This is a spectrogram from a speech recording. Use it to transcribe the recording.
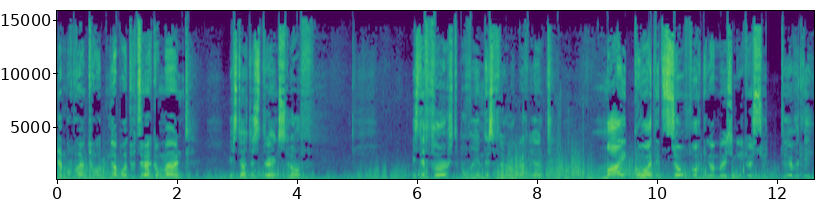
The movie I'm talking about, which I recommend, is Doctor Strangelove. It's the first movie in his filmography and my god, it's so fucking amazing. You guys should definitely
